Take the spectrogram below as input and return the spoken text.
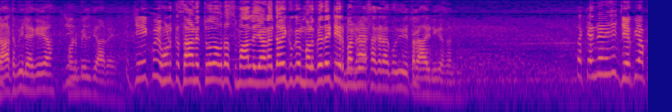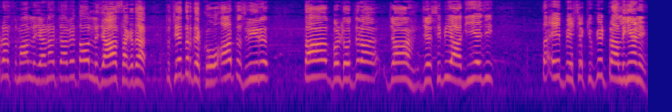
ਰਾਤ ਵੀ ਲੈ ਗਏ। ਆ ਹੁਣ ਬਿੱਲ ਜਾ ਰਹੇ ਆ। ਜੇ ਕੋਈ ਹੁਣ ਕਿਸਾਨ ਇੱਥੋਂ ਆਪਦਾ ਸਮਾਨ ਲਿਜਾਣਾ ਚਾਹੇ ਕਿਉਂਕਿ ਮਲਬੇ ਦਾ ਹੀ ਢੇਰ ਬਣ ਬਣ ਰਿਹਾ। ਸਕਦਾ ਕੋਈ ਇਤਰਾਜ਼ ਨਹੀਂ ਕਰ ਸਾਨੂੰ ਤਾਂ ਕਹਿੰਦੇ ਨੇ ਜੀ ਜੇ ਕੋਈ ਆਪਣਾ ਸਮਾਨ ਲਿਜਾਣਾ ਚਾਹਵੇ ਤਾਂ ਉਹ ਲਿਜਾ ਸਕਦਾ। ਤੁਸੀਂ ਇੱਧਰ ਦੇਖੋ ਆਹ ਤਸਵੀਰ ਤਾਂ ਬਲਡੋਜ਼ਰ ਆ ਜਾਂ ਜੀਸੀਬੀ ਆ ਗਈ ਹੈ ਜੀ। ਤਾਂ ਇਹ ਬੇਸ਼ੱਕ ਕਿਉਂਕਿ ਟਰਾਲੀਆਂ ਨੇ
